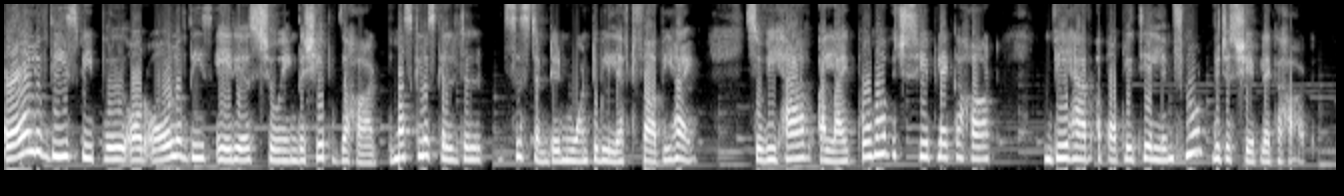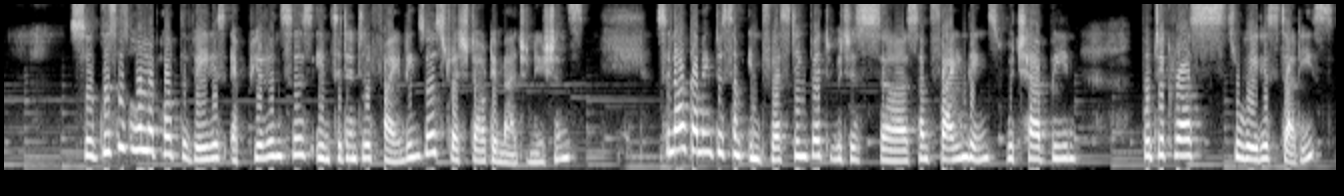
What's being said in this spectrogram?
all of these people or all of these areas showing the shape of the heart, the musculoskeletal system didn't want to be left far behind. So we have a lipoma which is shaped like a heart. We have a popliteal lymph node which is shaped like a heart. So this is all about the various appearances, incidental findings or stretched out imaginations. So now coming to some interesting bit which is uh, some findings which have been put across through various studies.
